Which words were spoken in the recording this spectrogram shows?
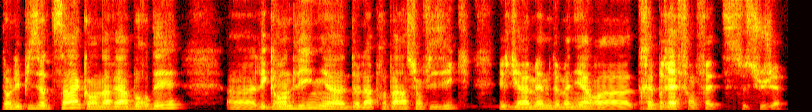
Dans l'épisode 5, on avait abordé euh, les grandes lignes de la préparation physique et je dirais même de manière euh, très bref en fait ce sujet.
